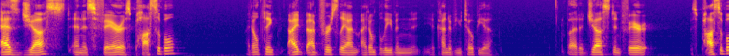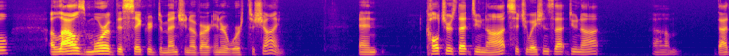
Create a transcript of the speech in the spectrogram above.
as just and as fair as possible. I don't think, I, I firstly, I'm, I don't believe in a kind of utopia, but a just and fair as possible allows more of this sacred dimension of our inner worth to shine. And cultures that do not, situations that do not, um, that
